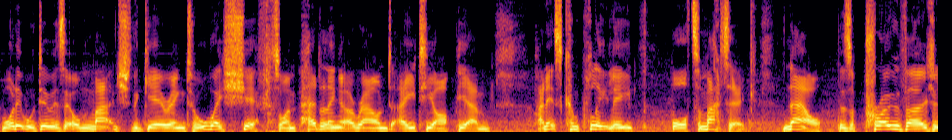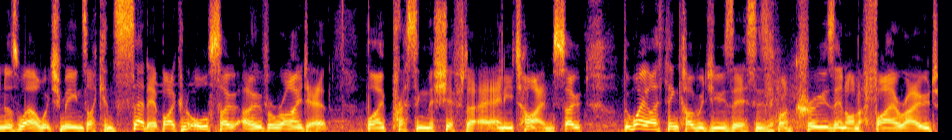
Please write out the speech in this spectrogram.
what it will do is it will match the gearing to always shift. So I'm pedaling around 80 RPM and it's completely automatic. Now, there's a pro version as well, which means I can set it, but I can also override it by pressing the shifter at any time. So the way I think I would use this is if I'm cruising on a fire road,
